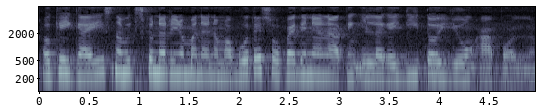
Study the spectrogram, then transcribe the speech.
Okay guys, na-mix ko na rin naman na ng mabuti. So, pwede na nating ilagay dito yung apple.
